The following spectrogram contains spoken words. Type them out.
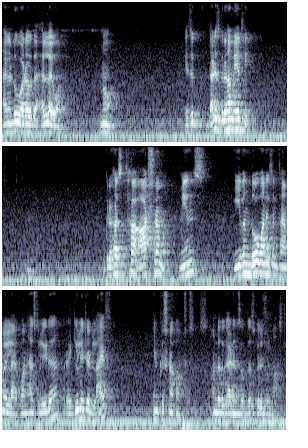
I can do whatever the hell I want. No. It's a, that is Griha Medhi. Grihastha ashram means even though one is in family life, one has to lead a regulated life in Krishna consciousness under the guidance of the spiritual master.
